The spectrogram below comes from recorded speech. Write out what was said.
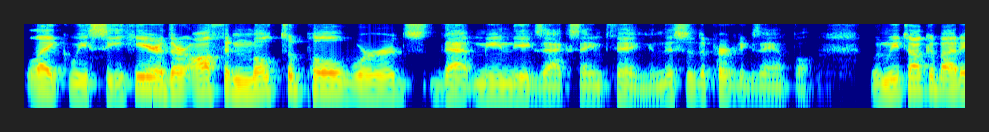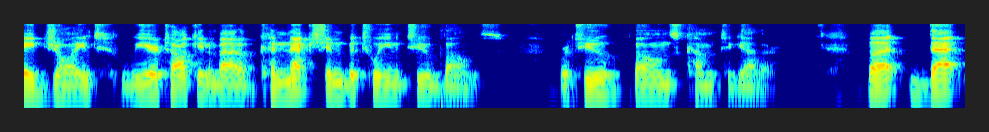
like we see here, there are often multiple words that mean the exact same thing. And this is the perfect example. When we talk about a joint, we are talking about a connection between two bones, where two bones come together. But that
